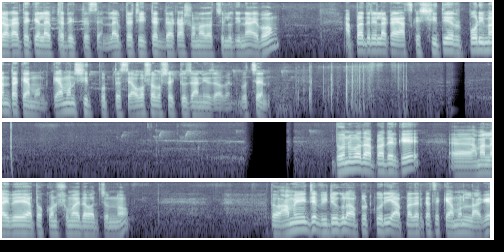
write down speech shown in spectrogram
জায়গায় থেকে লাইভটা দেখতেছেন? লাইভটা ঠিকঠাক দেখা শোনা যাচ্ছিল কিনা এবং আপনাদের এলাকায় আজকে শীতের পরিমাণটা কেমন? কেমন শীত পড়তেছে? অবশ্যই অবশ্যই একটু জানিয়ে যাবেন, বুঝছেন? ধন্যবাদ আপনাদেরকে আমার লাইভে এতক্ষণ সময় দেওয়ার জন্য। তো আমি যে ভিডিওগুলো আপলোড করি, আপনাদের কাছে কেমন লাগে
